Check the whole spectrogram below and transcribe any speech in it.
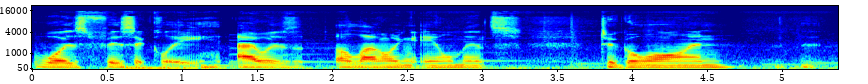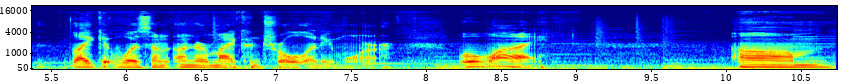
was physically. I was allowing ailments to go on like it wasn't under my control anymore. Well, why? Um,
